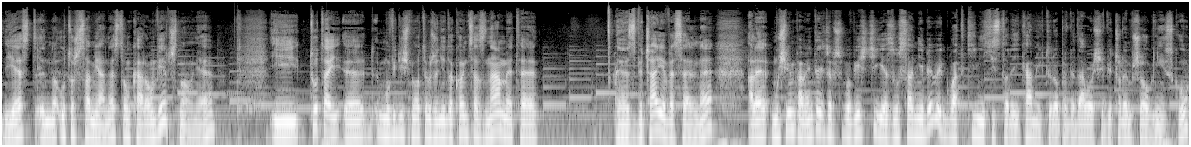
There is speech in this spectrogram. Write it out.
jest no, utożsamiane z tą karą wieczną, nie? I tutaj y, mówiliśmy o tym, że nie do końca znamy te zwyczaje weselne, ale musimy pamiętać, że przypowieści Jezusa nie były gładkimi historyjkami, które opowiadało się wieczorem przy ognisku.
